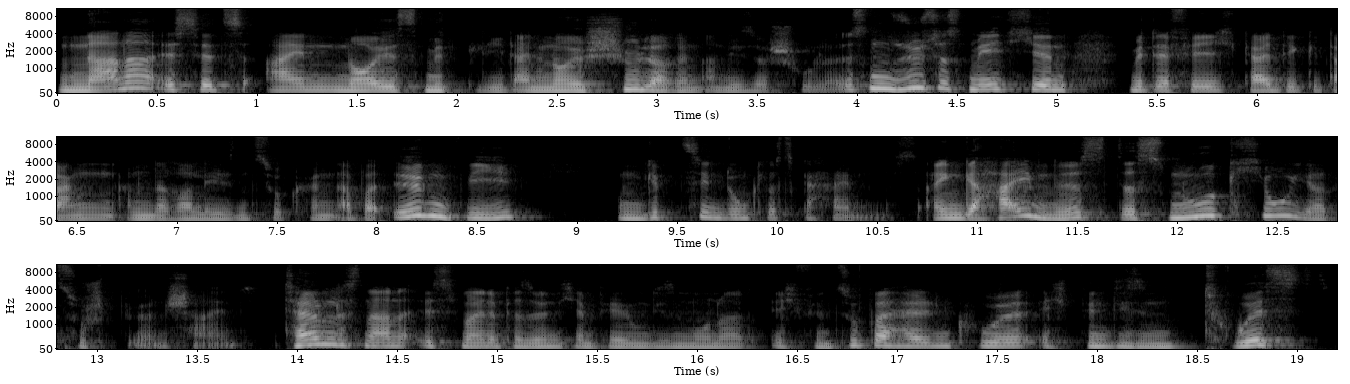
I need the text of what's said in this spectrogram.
Nana ist jetzt ein neues Mitglied, eine neue Schülerin an dieser Schule. Ist ein süßes Mädchen mit der Fähigkeit, die Gedanken anderer lesen zu können. Aber irgendwie umgibt sie ein dunkles Geheimnis. Ein Geheimnis, das nur Kyoya zu spüren scheint. Talentless Nana ist meine persönliche Empfehlung diesen Monat. Ich finde Superhelden cool. Ich finde diesen Twist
